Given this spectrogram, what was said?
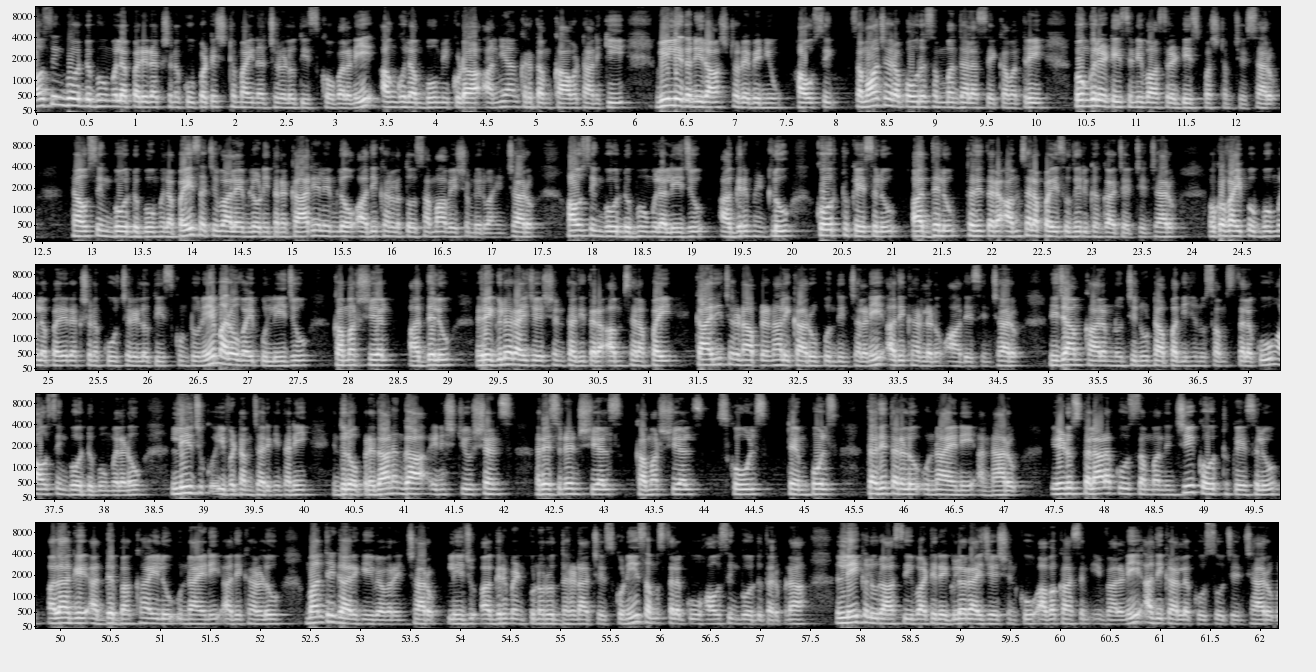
Housing board భూముల పరిరక్షణకు పటిష్టమైన చర్యలు తీసుకోవాలని అంగుళం భూమి కూడా అన్యాంకృతం కావటానికి వీల్లేదని రాష్ట్ర రెవెన్యూ హౌసింగ్ సమాచార పౌర సంబంధాల శాఖ మంత్రి పొంగులేటి శ్రీనివాసరెడ్డి స్పష్టం చేశారు. హౌసింగ్ బోర్డు భూములపై సచివాలయంలోని తన కార్యాలయంలో అధికారులతో సమావేశం నిర్వహించారు. హౌసింగ్ బోర్డు భూముల లీజు అగ్రిమెంట్లు కోర్టు కేసులు అద్దెలు తదితర అంశాలపై సుదీర్ఘంగా చర్చించారు. ఒకవైపు భూముల పరిరక్షణకు చర్యలు తీసుకుంటూనే మరోవైపు లీజు కమర్షియల్ అద్దెలు రెగ్యులరైజేషన్ తదితర అంశాలపై కార్యాచరణ ప్రణాళిక రూపొందించాలని అధికారులను ఆదేశించారు. నిజాం కాలం నుంచి నూట పదిహేను సంస్థలకు హౌసింగ్ బోర్డు భూములను లీజుకు ఇవ్వటం జరిగిందని ఇందులో ప్రధానంగా institutions residentials commercials schools temples తదితరులు ఉన్నాయని అన్నారు. ఏడు స్థలాలకు సంబంధించి కోర్టు కేసులు అలాగే అద్దె బకాయిలు ఉన్నాయని అధికారులు మంత్రి గారికి వివరించారు. లీజు అగ్రిమెంట్ పునరుద్ధరణ చేసుకుని సంస్థలకు హౌసింగ్ బోర్డు తరపున లేఖలు రాసి వాటి రెగ్యులరైజేషన్కు అవకాశం ఇవ్వాలని అధికారులకు సూచించారు.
